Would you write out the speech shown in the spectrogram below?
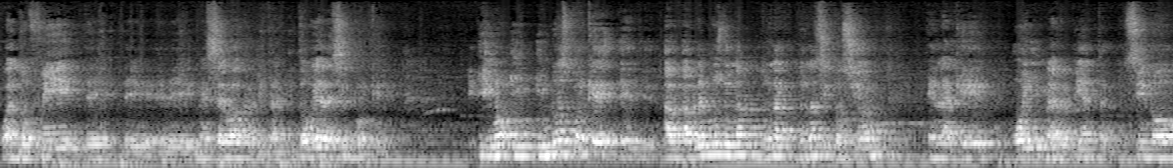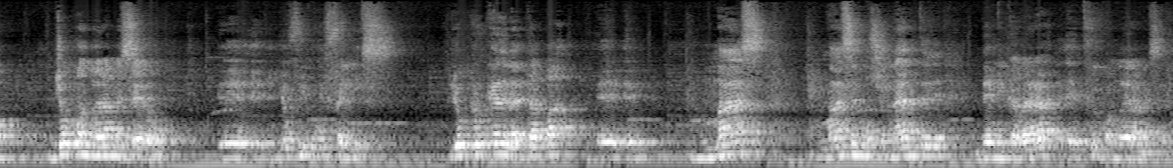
cuando fui de, de mesero a capitán. Y te voy a decir por qué. Y no, y, no es porque eh, hablemos de una, de, una, de una, situación en la que hoy me arrepiento, sino yo cuando era mesero, eh, eh, yo fui muy feliz. Yo creo que de la etapa más, más emocionante de, mi carrera fue cuando era mesero.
